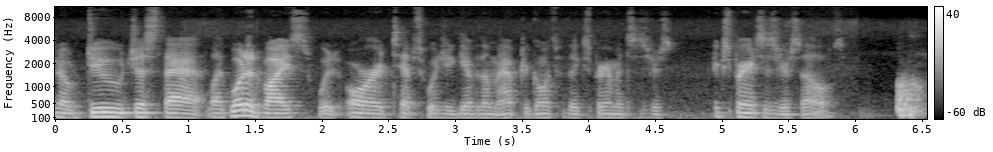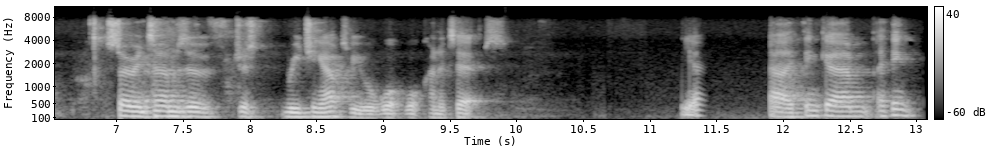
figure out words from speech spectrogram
you know do just that like what advice would or tips would you give them after going through the experiences experiences yourselves so in terms of just reaching out to people, what, what kind of tips? Yeah, I think um, I think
